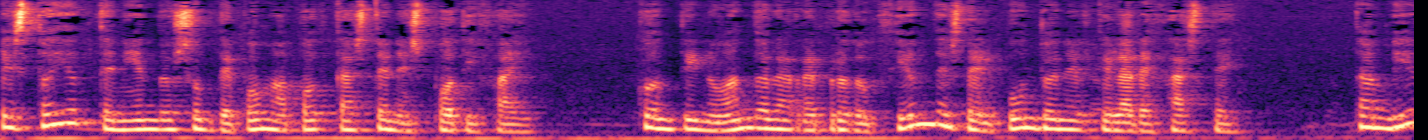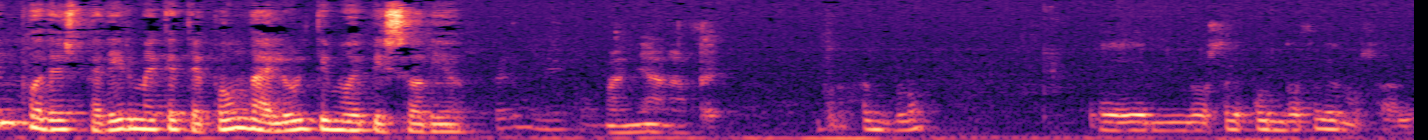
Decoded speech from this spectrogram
Estoy obteniendo Subdepoma Podcast en Spotify. Continuando la reproducción desde el punto en el que la dejaste. También puedes pedirme que te ponga el último episodio. Mañana. por ejemplo, en los iPhone 12 no sale.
